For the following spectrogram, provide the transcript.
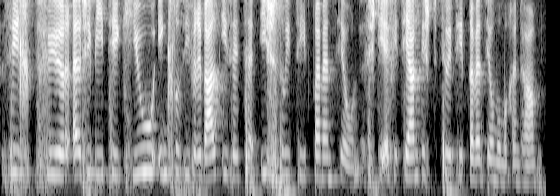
sich für LGBTQ inklusive Welt einsetzen, ist Suizidprävention. Es ist die effizienteste Suizidprävention, die wir haben können.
